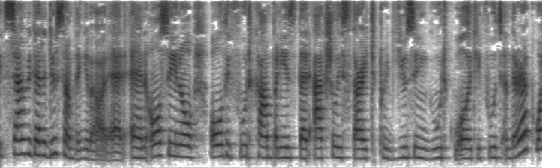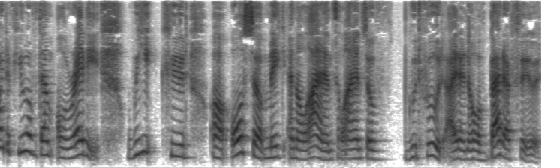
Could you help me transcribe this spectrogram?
it's time we got to do something about it. And also, you know, all the food companies that actually start producing good quality foods, and there are quite a few of them already. We could uh, also make an alliance, alliance of good food, I don't know, of better food,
